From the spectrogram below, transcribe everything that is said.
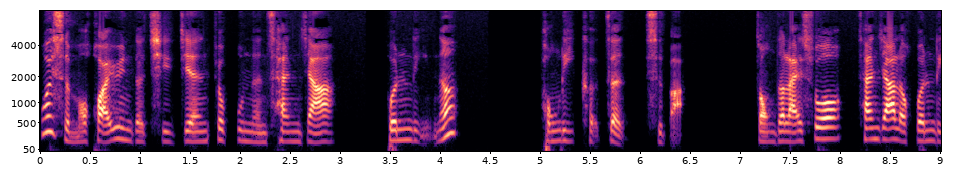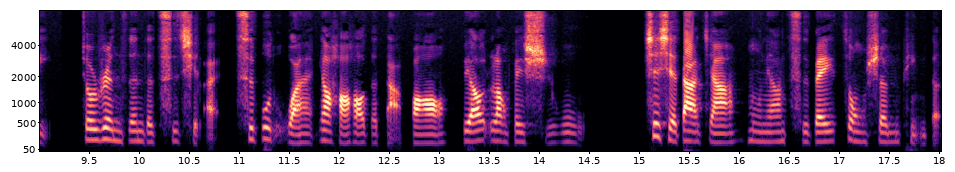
为什么怀孕的期间就不能参加婚礼呢？同理可证，是吧？总的来说，参加了婚礼就认真的吃起来，吃不完要好好的打包，不要浪费食物。谢谢大家，母娘慈悲，众生平等。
